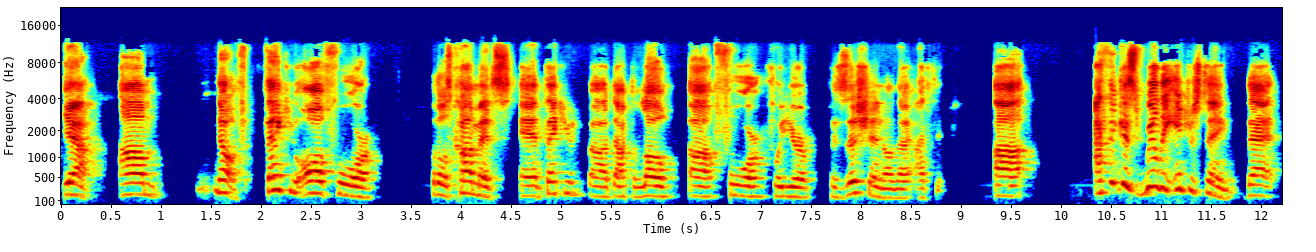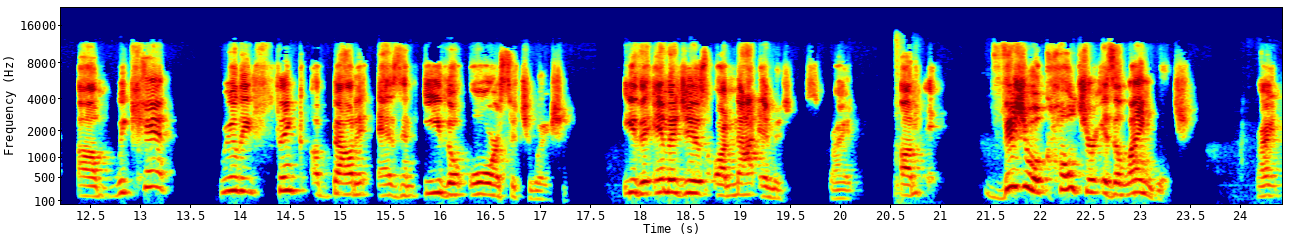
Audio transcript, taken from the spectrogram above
Yeah. Um, no, thank you all for for those comments, and thank you, uh, Dr. Lo, uh, for for your position on that. I think uh, I think it's really interesting that um, we can't really think about it as an either or situation. either images or not images, right? Um, visual culture is a language, right?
